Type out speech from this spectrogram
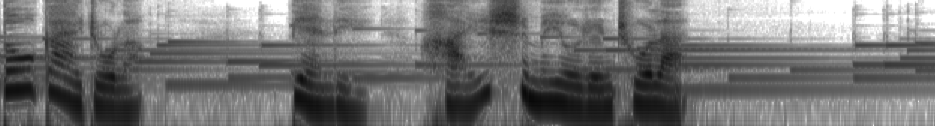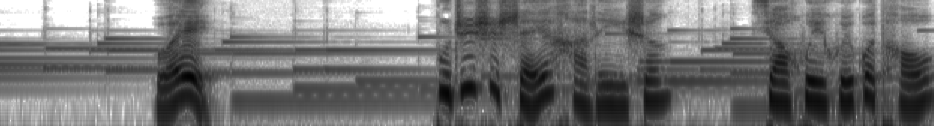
都盖住了。店里还是没有人出来。喂！不知是谁喊了一声，小慧回过头，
